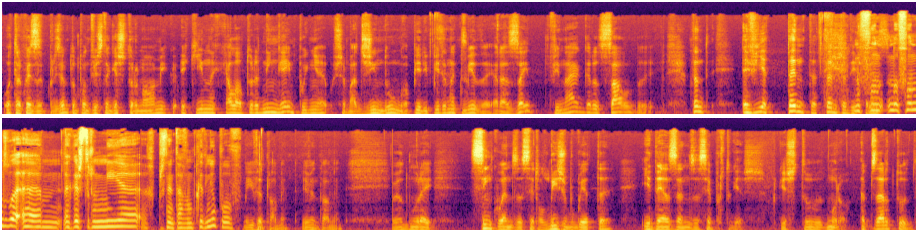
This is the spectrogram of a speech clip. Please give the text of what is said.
outra coisa, por exemplo, do ponto de vista gastronómico, aqui naquela altura ninguém punha o chamado gindung ou piripira na comida. Era azeite, vinagre, sal. Portanto, havia tanta, tanta diferença. No fundo, no fundo a, a, gastronomia representava um bocadinho o povo. Eventualmente, eventualmente. Eu demorei cinco anos a ser lisboeta e dez anos a ser português porque isto demorou. Apesar de tudo,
